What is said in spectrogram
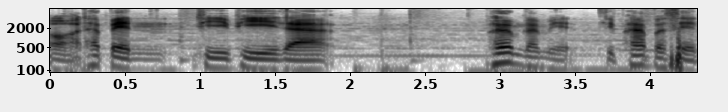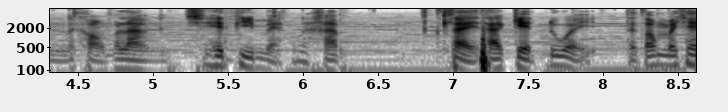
อ๋อถ้าเป็น TP จะเพิ่มดาเมจ 15%ของพลัง HP Max นะครับ ใส่ทาร์เก็ตด้วย แต่ต้องไม่ใช่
